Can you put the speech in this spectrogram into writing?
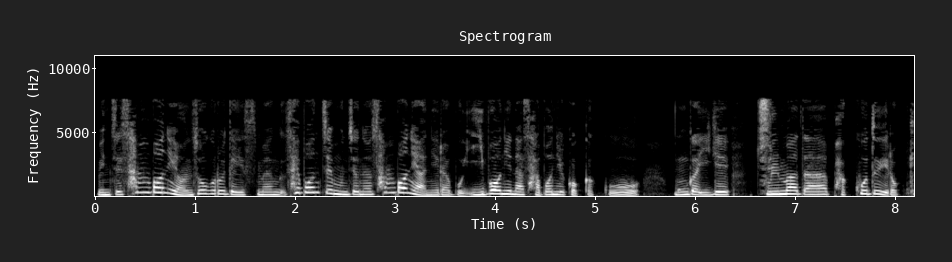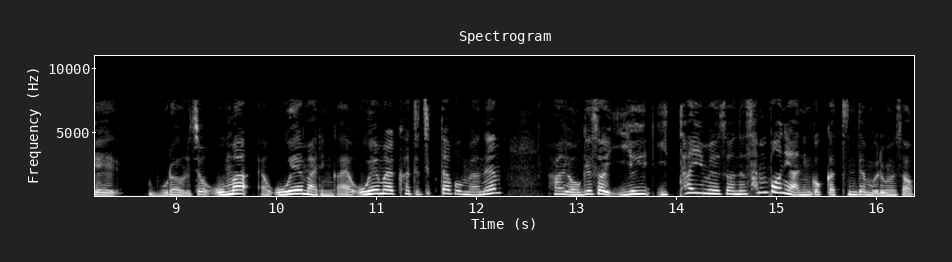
왠지 3번이 연속으로 돼 있으면 세 번째 문제는 3번이 아니라 뭐 2번이나 4번일 것 같고 뭔가 이게 줄마다 바코드 이렇게 뭐라 그러죠? 오마, OMR인가요? OMR 카드 찍다 보면은 아, 여기서 이, 이 타임에서는 3번이 아닌 것 같은데 뭐 이러면서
